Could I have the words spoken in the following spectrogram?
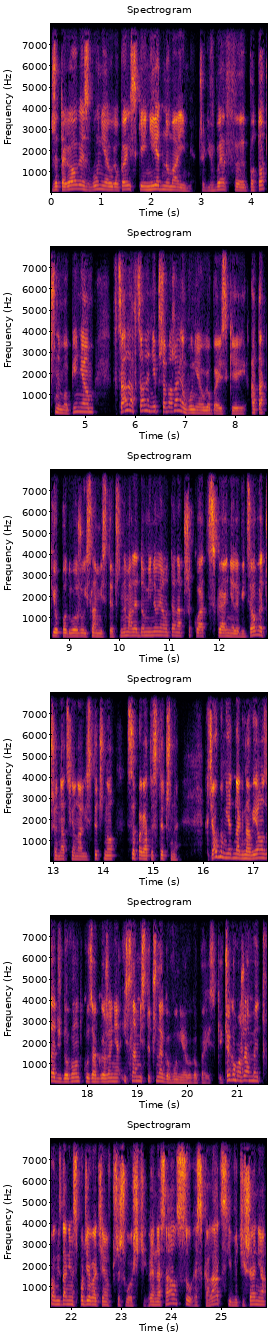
że terroryzm w Unii Europejskiej nie jedno ma imię, czyli wbrew e, potocznym opiniom wcale, wcale nie przeważają w Unii Europejskiej ataki o podłożu islamistycznym, ale dominują te na przykład skrajnie lewicowe czy nacjonalistyczno-separatystyczne. Chciałbym jednak nawiązać do wątku zagrożenia islamistycznego w Unii Europejskiej. Czego możemy, Twoim zdaniem, spodziewać się w przyszłości? Renesansu, eskalacji, wyciszenia?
